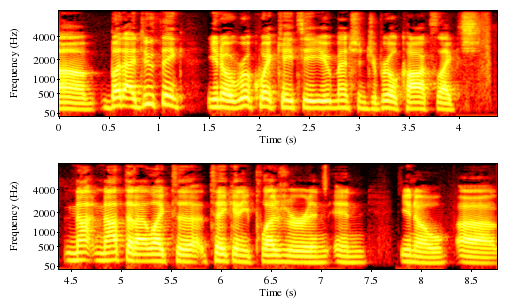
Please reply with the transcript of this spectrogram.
um, but I do think you know, real quick, KT, you mentioned Jabril Cox. Like, not not that I like to take any pleasure in in you know uh,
